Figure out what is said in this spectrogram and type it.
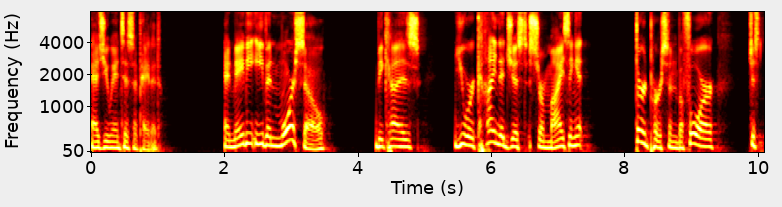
as you anticipated. And maybe even more so because you were kind of just surmising it third person before just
